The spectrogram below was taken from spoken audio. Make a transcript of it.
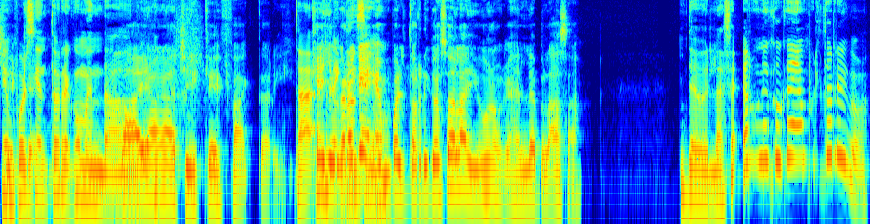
100% recomendado. Vayan a Cheesecake Factory. Está que yo creo que en Puerto Rico solo hay uno, que es el de Plaza. ¿De verdad es el único que hay en Puerto Rico?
